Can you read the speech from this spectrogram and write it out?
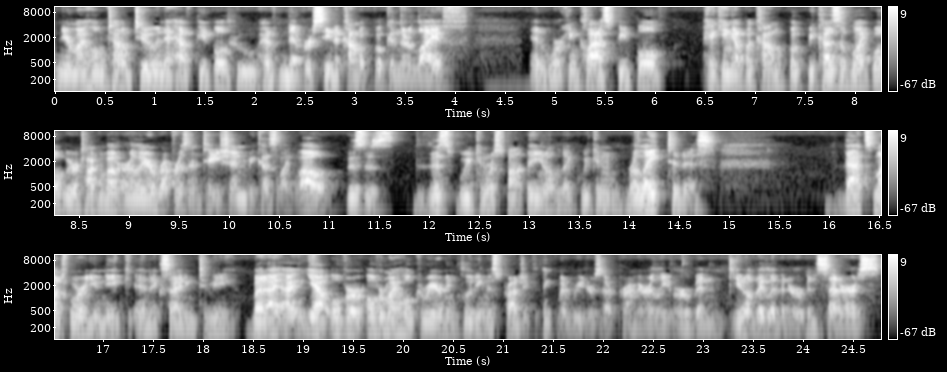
near my hometown too, and to have people who have never seen a comic book in their life, and working class people picking up a comic book because of like what we were talking about earlier representation because like whoa this is this we can respond you know like we can relate to this that's much more unique and exciting to me. But I, I yeah over over my whole career and including this project i think my readers are primarily urban. You know they live in urban centers.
